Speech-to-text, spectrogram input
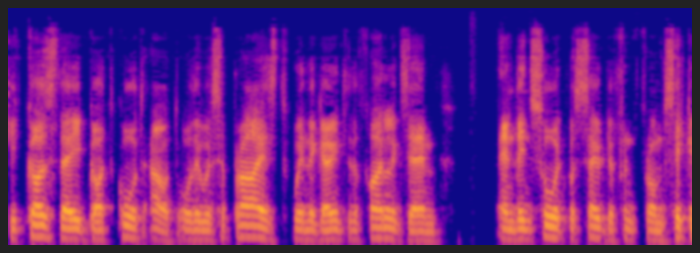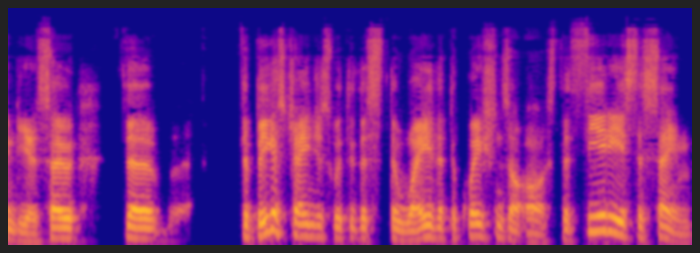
because they got caught out or they were surprised when they go into the final exam and then saw it was so different from second year. So the the biggest changes with this the way that the questions are asked. The theory is the same.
